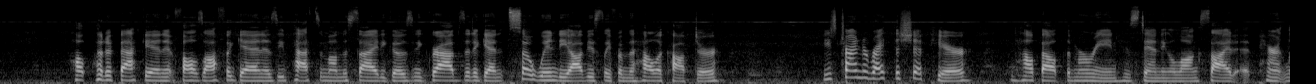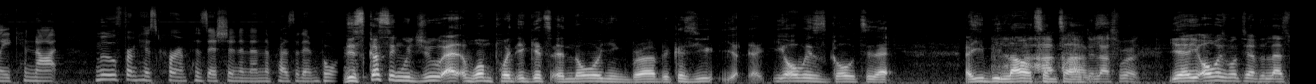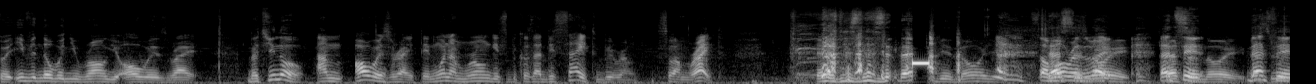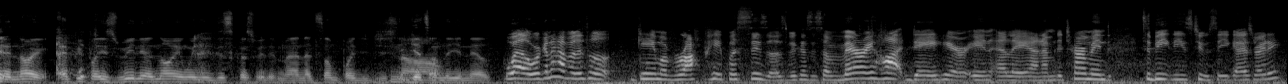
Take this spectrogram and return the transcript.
help put it back in. It falls off again as he pats him on the side. He goes and he grabs it again. It's so windy, obviously, from the helicopter. He's trying to right the ship here and help out the Marine who's standing alongside. Apparently cannot move from his current position, and then the president boards. discussing with you at one point it gets annoying, bro, because you you, you always go to that and you be loud I- I have sometimes. the last word. Yeah, you always want to have the last word, even though when you're wrong, you're always right. But you know, I'm always right, and when I'm wrong, it's because I decide to be wrong. So I'm right. Yeah, that's, that's, that be annoying. So I'm that's always annoying. right. That's it. annoying. That's really it. annoying. And people, it's really annoying when you discuss with him, man. At some point, you just it gets No. under your nails. Well, we're gonna have a little game of rock, paper, scissors because it's a very hot day here in LA and I'm determined to beat these two. So you guys ready?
